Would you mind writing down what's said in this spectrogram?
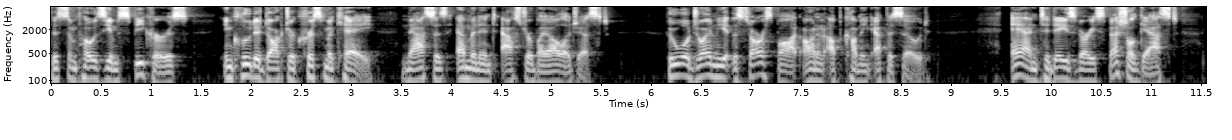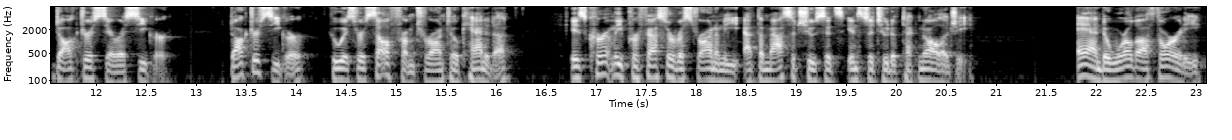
The symposium speakers included Dr. Chris McKay, NASA's eminent astrobiologist, who will join me at the Star Spot on an upcoming episode, and today's very special guest, Dr. Sara Seager. Dr. Seager, who is herself from Toronto, Canada, is currently professor of astronomy at the Massachusetts Institute of Technology and a world authority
